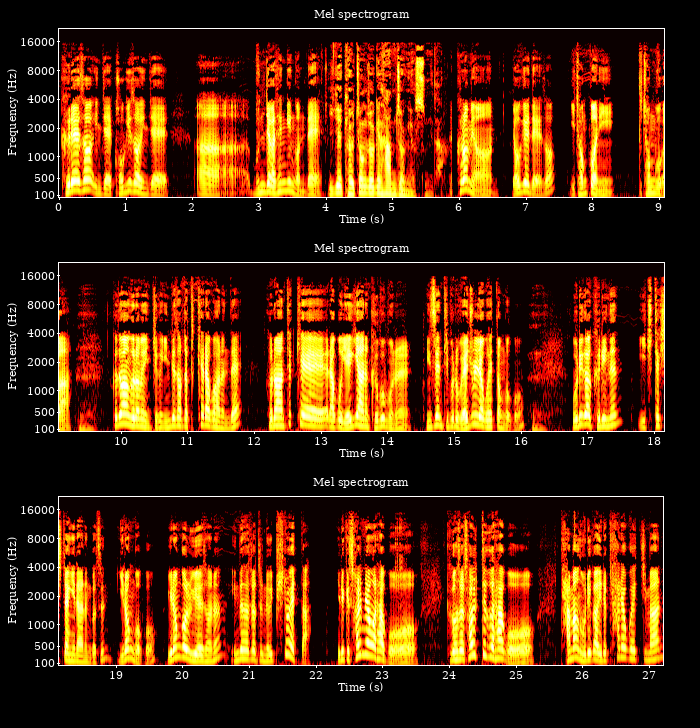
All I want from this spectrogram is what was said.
그래서 이제 거기서 이제 아 문제가 생긴 건데 이게 결정적인 함정이었습니다. 그러면 여기에 대해서 이 정권이 또 정부가 음. 그동안 그러면 지금 임대사업자 특혜라고 하는데 그러한 특혜라고 얘기하는 그 부분을 인센티브를 왜 주려고 했던 거고 음. 우리가 그리는 이 주택시장이라는 것은 이런 거고 이런 걸 위해서는 임대사업자 등록이 필요했다 이렇게 설명을 하고 그것을 설득을 하고 다만 우리가 이렇게 하려고 했지만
